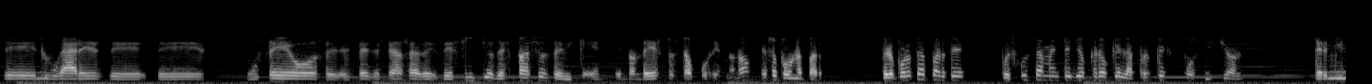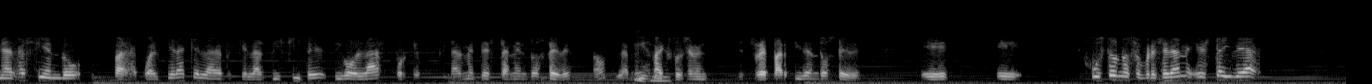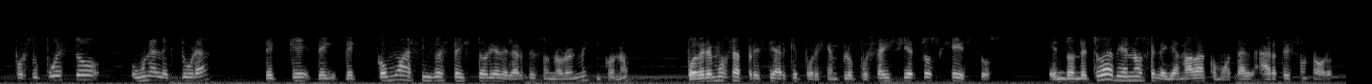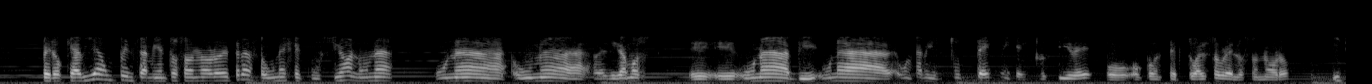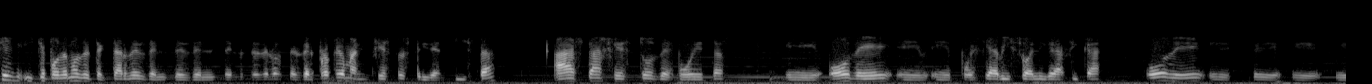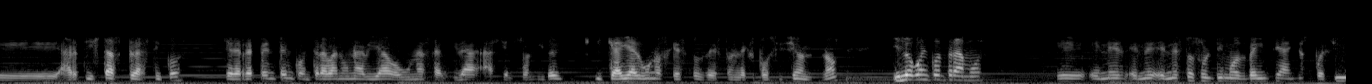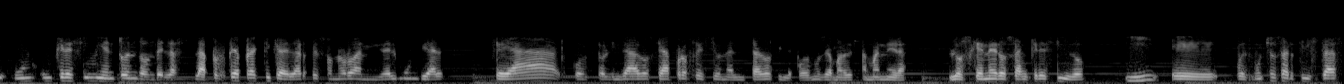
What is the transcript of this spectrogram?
de, lugares, de, de museos, eh, de, de, sitios, de espacios en, donde esto está ocurriendo, ¿no? Eso por una parte. Pero por otra parte, pues justamente yo creo que la propia exposición terminará siendo para cualquiera que, la, que las visite, digo las porque finalmente están en dos sedes, ¿no? La misma exposición repartida en dos sedes. Eh, eh, justo nos ofrecerán esta idea, por supuesto, una lectura de, que, de, de cómo ha sido esta historia del arte sonoro en México, ¿no? Podremos apreciar que, por ejemplo, pues hay ciertos gestos en donde todavía no se le llamaba como tal arte sonoro, pero que había un pensamiento sonoro detrás o una ejecución, una una una digamos eh, eh, una, una una virtud técnica inclusive o, conceptual sobre lo sonoro y que y que podemos detectar desde el, desde desde, los, desde el propio manifiesto estridentista hasta gestos de poetas eh, o de poesía visual y gráfica o de este, artistas plásticos que de repente encontraban una vía o una salida hacia el sonido y, que hay algunos gestos de esto en la exposición, ¿no? Y luego encontramos eh, en, en, estos últimos 20 años, pues sí, un, crecimiento en donde la propia práctica del arte sonoro a nivel mundial se ha consolidado, se ha profesionalizado, si le podemos llamar de esa manera, los géneros han crecido y eh, pues muchos artistas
